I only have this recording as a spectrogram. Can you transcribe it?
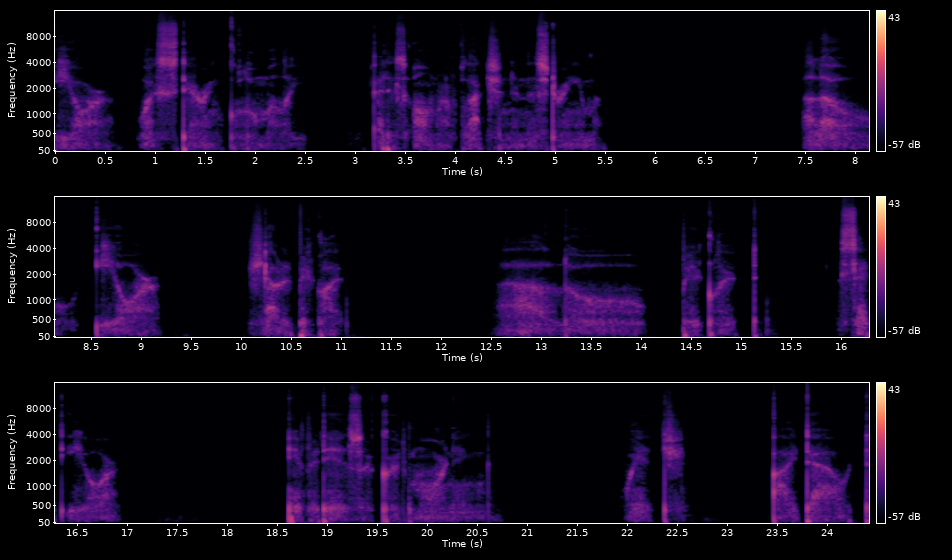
Eeyore was staring gloomily at his own reflection in the stream. Hello, Eeyore, shouted Piglet. Hello, Piglet, said Eeyore. If it is a good morning, which I doubt,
